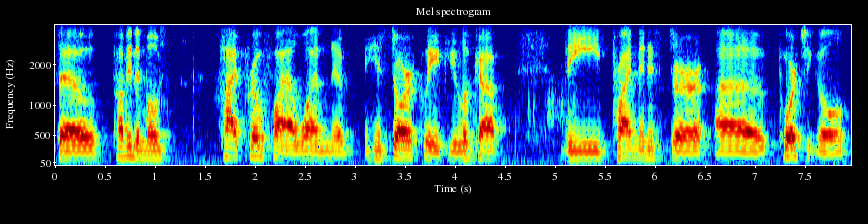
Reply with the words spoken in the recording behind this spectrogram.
So, probably the most high profile one of, historically, if you look up the Prime Minister of Portugal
